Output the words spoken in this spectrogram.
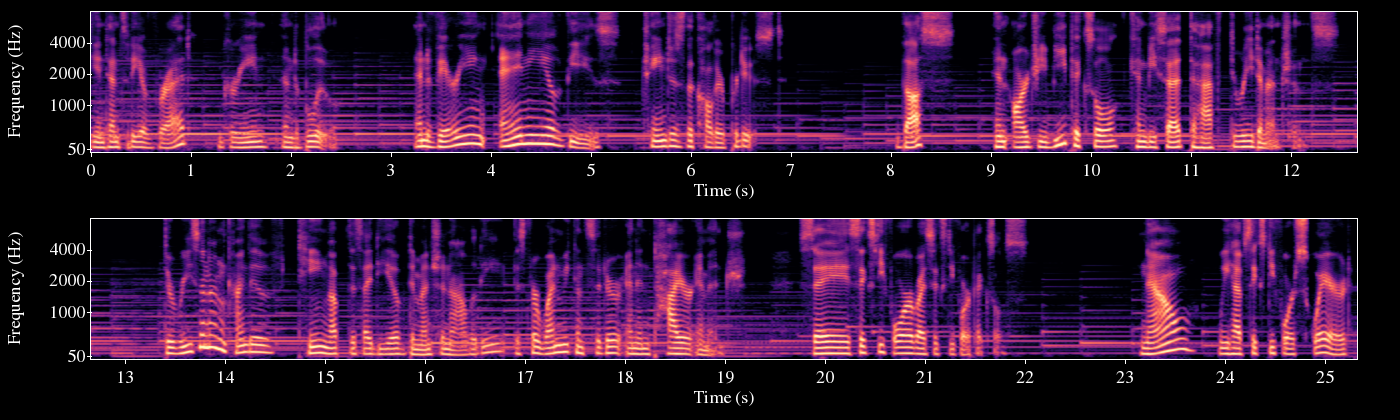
the intensity of red, green, and blue, and varying any of these changes the color produced. Thus, an RGB pixel can be said to have three dimensions. The reason I'm kind of teeing up this idea of dimensionality is for when we consider an entire image, say 64 by 64 pixels. Now we have 64 squared,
